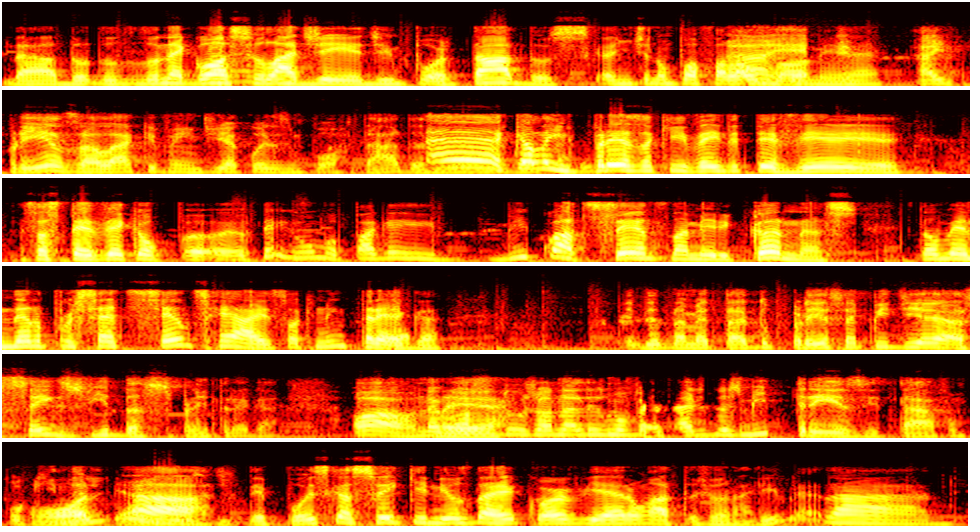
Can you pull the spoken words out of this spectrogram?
da, do, do, negócio lá de, de importados, a gente não pode falar ah, o nome, é, né? A empresa lá que vendia coisas importadas. É, né? aquela empresa que vende TV. Essas TV que eu, eu tenho uma, eu paguei 1.400 na Americanas, estão vendendo por 700 reais, só que não entrega. Vendendo na metade do preço, aí pedia seis vidas para entregar. Ó, o negócio é. do jornalismo verdade 2013, tá? Foi um pouquinho Olha, depois, depois que as fake news da Record vieram a jornalismo verdade.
